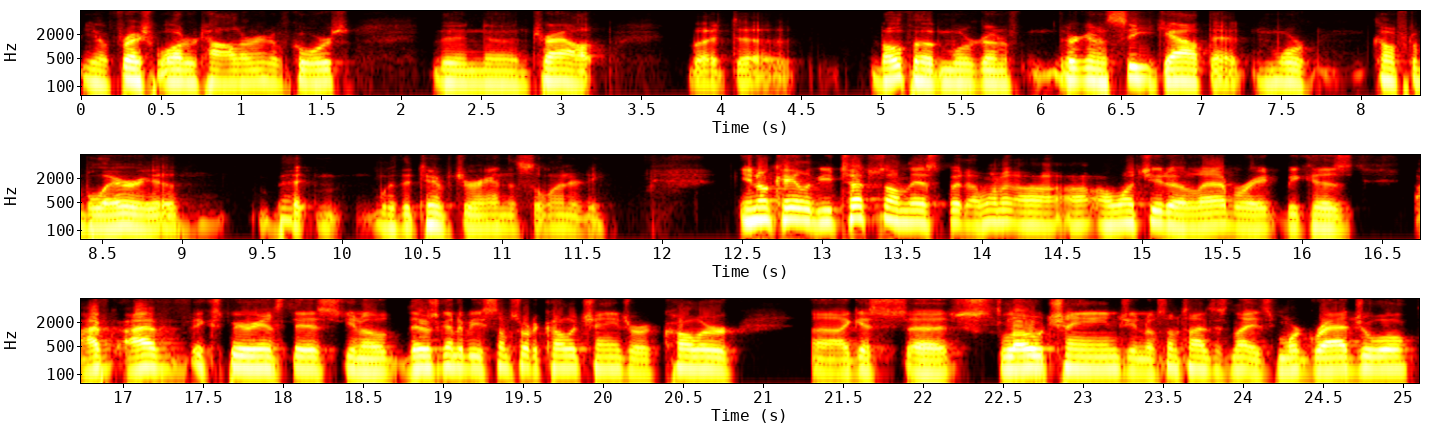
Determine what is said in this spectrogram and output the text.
you know, freshwater tolerant, of course, than uh, trout. But uh, both of them are going to they're going to seek out that more comfortable area, but with the temperature and the salinity. You know, Caleb, you touched on this, but I want to uh, I want you to elaborate because I've I've experienced this. You know, there's going to be some sort of color change or color, uh, I guess, uh, slow change. You know, sometimes it's not; it's more gradual.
